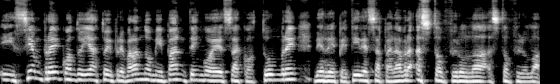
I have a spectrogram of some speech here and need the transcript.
y siempre cuando ya estoy preparando mi pan, tengo esa costumbre de repetir esa palabra astaghfirullah, astaghfirullah.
